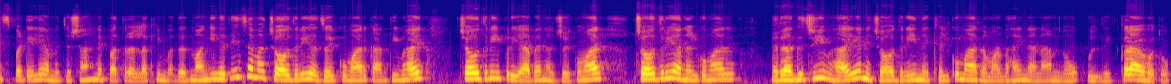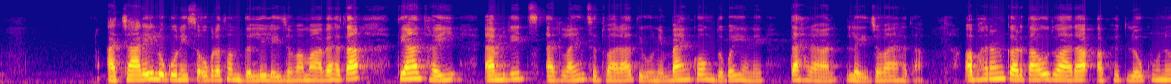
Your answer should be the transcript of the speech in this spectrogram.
એસ પટેલે અમિત શાહને પત્ર લખી મદદ માંગી હતી, જેમાં ચૌધરી અજયકુમાર કાંતિભાઈ, ચૌધરી પ્રિયાબેન અજયકુમાર, ચૌધરી અનિલકુમાર રઘજીભાઈ અને ચૌધરી નિખિલકુમાર રમણભાઈના નામનો ઉલ્લેખ કરાયો હતો. આ ચારેય લોકોને સૌપ્રથમ દિલ્હી લઈ જવામાં આવ્યા હતા. ત્યાં થઈ એમિરેટ્સ એરલાઇન્સ દ્વારા તેઓને બેંગકોંગ, દુબઈ અને તહેરાન લઈ જવાયા હતા. અપહરણકર્તાઓ દ્વારા અફેદ લોકોનો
